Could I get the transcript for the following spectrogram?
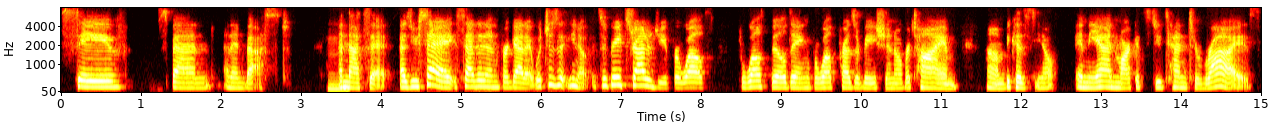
save, spend, and invest. Mm-hmm. And that's it. As you say, set it and forget it, which is, a, you know, it's a great strategy for wealth, for wealth building, for wealth preservation over time. Um, because, you know, in the end, markets do tend to rise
